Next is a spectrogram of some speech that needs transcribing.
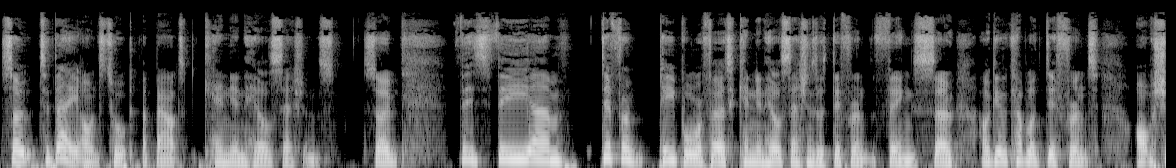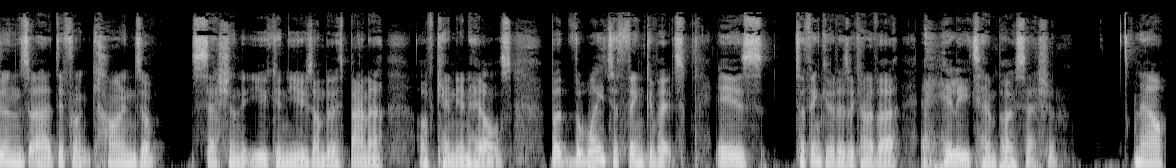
So today I want to talk about Kenyan Hill sessions. So there's the um, different people refer to Kenyan Hill sessions as different things. So I'll give a couple of different options, uh, different kinds of session that you can use under this banner of Kenyan Hills. But the way to think of it is to think of it as a kind of a, a hilly tempo session. Now,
